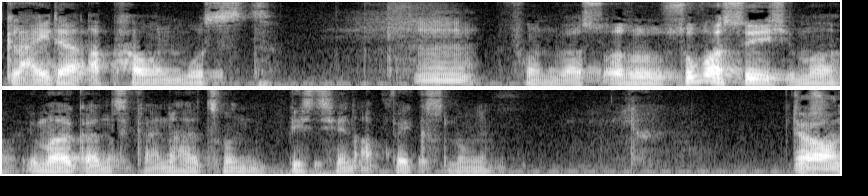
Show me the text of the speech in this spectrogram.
Gleiter abhauen musst. Mhm. Von was. Also sowas sehe ich immer, immer ganz gerne. Halt so ein bisschen Abwechslung. Ja,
